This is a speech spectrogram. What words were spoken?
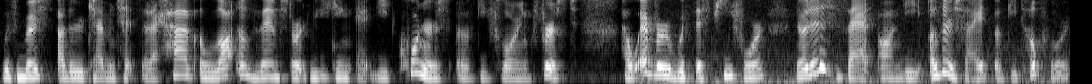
with most other cabin tents that I have, a lot of them start leaking at the corners of the flooring first. However, with this T4, notice that on the other side of the tub floor,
